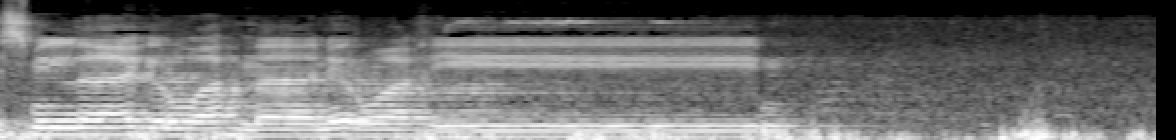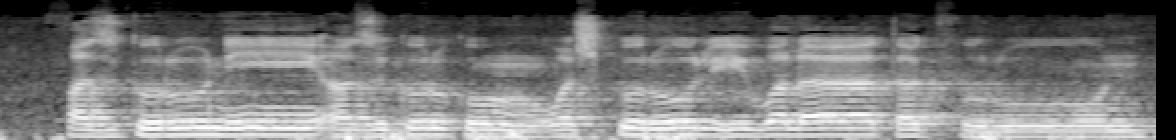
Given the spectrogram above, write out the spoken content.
بسم الله الرحمن الرحيم فاذكروني أذكركم واشكروا لي ولا تكفرون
